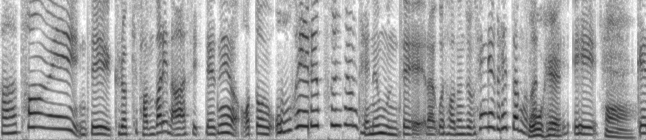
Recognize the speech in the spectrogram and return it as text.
아, 처음에 이제 그렇게 반발이 나왔을 때는 어떤 오해를 풀면 되는 문제라고 저는 좀 생각을 했던 것 같아요. 오해? 예. 어. 그러니까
